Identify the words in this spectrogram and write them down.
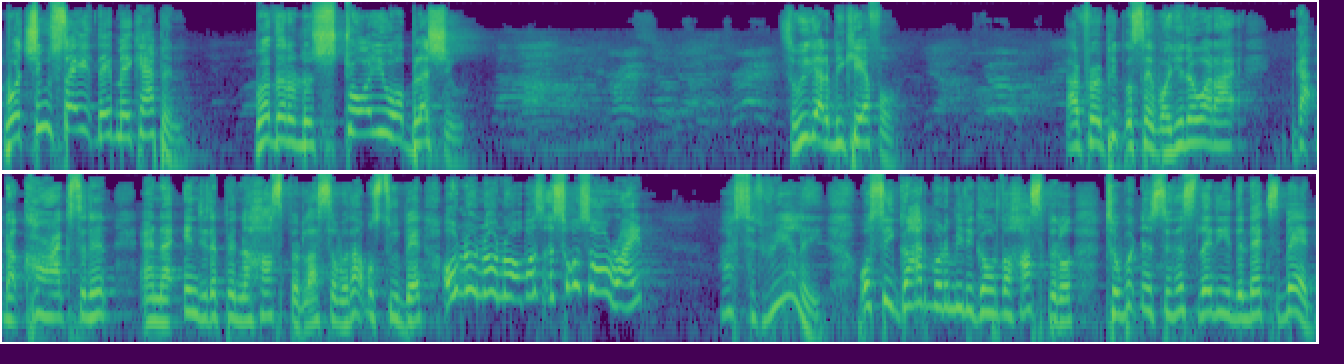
What you say, they make happen, whether it'll destroy you or bless you. So we got to be careful. I've heard people say, well, you know what? I got in a car accident and I ended up in the hospital. I said, well, that was too bad. Oh, no, no, no, it was, it was all right. I said, really? Well, see, God wanted me to go to the hospital to witness to this lady in the next bed.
